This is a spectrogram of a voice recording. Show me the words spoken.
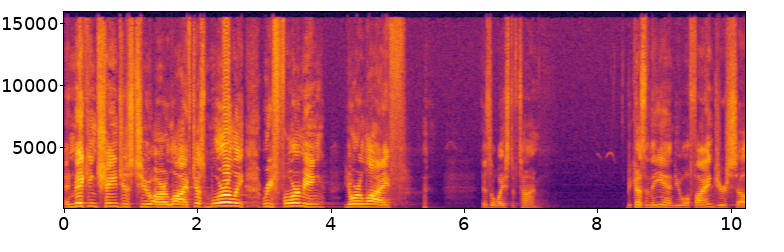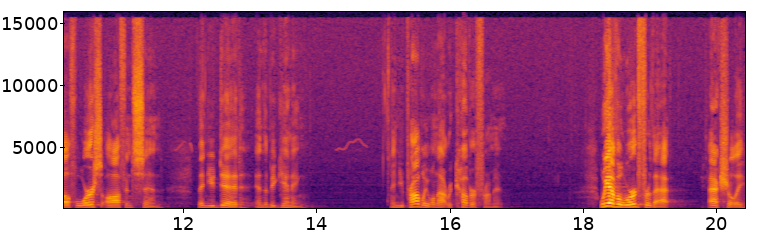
and making changes to our life, just morally reforming your life is a waste of time. Because in the end, you will find yourself worse off in sin than you did in the beginning. And you probably will not recover from it. We have a word for that, actually.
